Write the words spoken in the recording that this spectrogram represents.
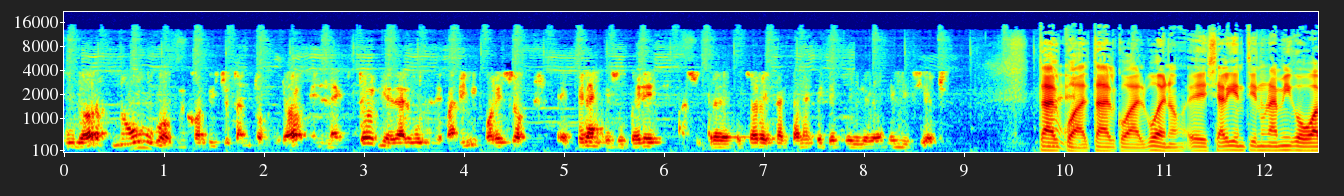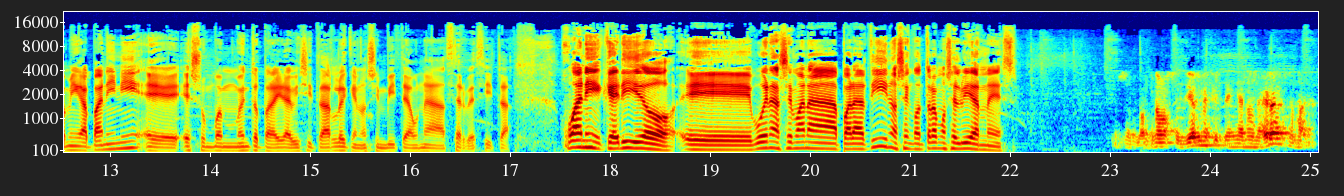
furor, no hubo, mejor dicho, tanto furor en la historia de álbumes de Panini, por eso esperan que supere a su predecesor exactamente que es el de 2018. Tal cual, tal cual. Bueno, eh, si alguien tiene un amigo o amiga Panini, eh, es un buen momento para ir a visitarlo y que nos invite a una cervecita. Juani, querido, eh, buena semana para ti. Nos encontramos el viernes. Nos encontramos el viernes, que tengan una gran semana.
